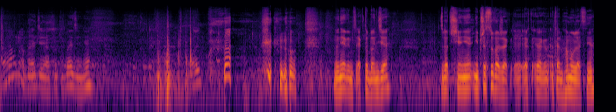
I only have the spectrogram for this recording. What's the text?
Dobra, będzie jak to tu będzie, nie? Oj, No nie wiem jak to będzie. Zobacz, się nie, nie przesuwasz jak, jak, jak ten hamulec, nie?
